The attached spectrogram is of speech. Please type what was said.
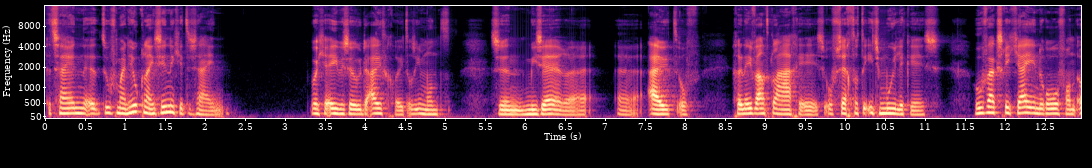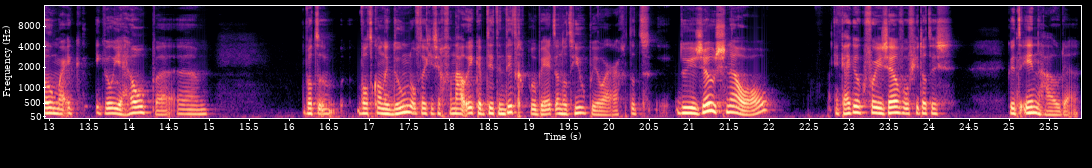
Het, zijn, het hoeft maar een heel klein zinnetje te zijn, wat je even zo eruit gooit. Als iemand zijn misère uh, uit of gewoon even aan het klagen is of zegt dat er iets moeilijk is. Hoe vaak schiet jij in de rol van, oh, maar ik, ik wil je helpen. Um, wat, wat kan ik doen? Of dat je zegt van, nou, ik heb dit en dit geprobeerd en dat hielp heel erg. Dat doe je zo snel al. En kijk ook voor jezelf of je dat eens kunt inhouden.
